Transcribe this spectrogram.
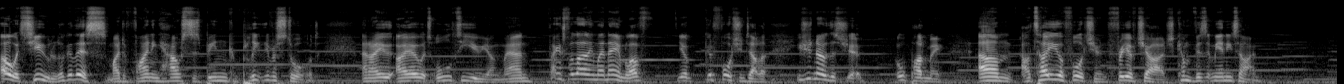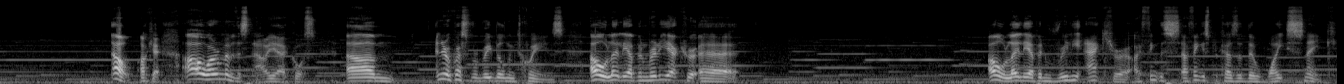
Oh, it's you. Look at this. My divining house has been completely restored, and I, I owe it all to you, young man. Thanks for learning my name, love. You're a good fortune teller. You should know this shit. Oh, pardon me. Um, I'll tell you a fortune, free of charge. Come visit me anytime. Oh, okay. Oh, I remember this now. Yeah, of course. Um, any request for rebuilding Queens? Oh, lately I've been really accurate. Uh, oh, lately I've been really accurate. I think this. I think it's because of the white snake.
